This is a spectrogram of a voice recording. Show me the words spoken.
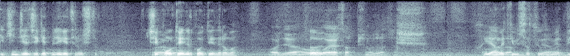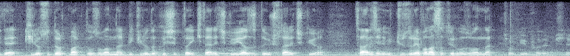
ikinci el ceket bile getirmiştim. Şey konteyner konteyner ama. Hadi ya, o Tabii. bayağı satmışsın o zaman sen. Kıyamet Onlardan gibi satıyordum ya. Bir de kilosu 4 marktı o zamanlar. Bir kiloda kışlıkta 2 tane çıkıyor, yazlıkta 3 tane çıkıyor. Tanesiyle 300 liraya falan satıyorum o zamanlar. Çok iyi paraymış, şey,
